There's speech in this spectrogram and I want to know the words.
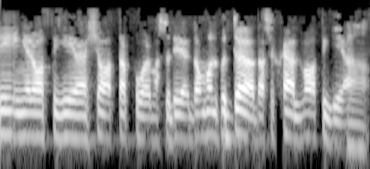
ringer ATG och jag tjatar på dem. Alltså det, de håller på att döda sig själva, ATG. Ja.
